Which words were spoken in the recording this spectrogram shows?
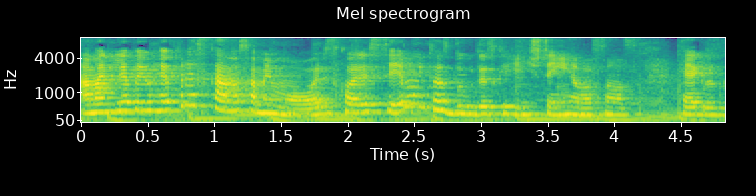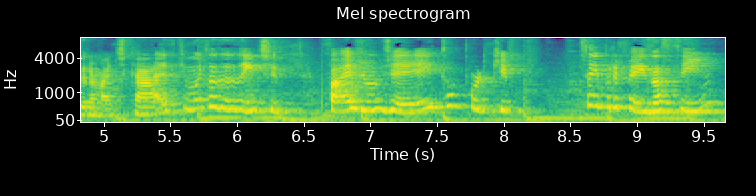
a Marília veio refrescar nossa memória, esclarecer muitas dúvidas que a gente tem em relação às regras gramaticais, que muitas vezes a gente faz de um jeito porque sempre fez assim,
